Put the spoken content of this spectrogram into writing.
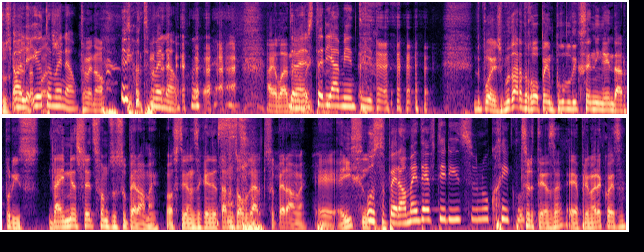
Tu, se calhar, Olha, já eu podes. também não. Também não. Eu também não. Eyeliner Também líquido. estaria a mentir. Depois, mudar de roupa em público sem ninguém dar por isso. Dá imenso jeito se formos o super-homem. Ou se estivermos a candidatar-nos ao lugar de super-homem. É, aí sim. O super-homem deve ter isso no De currículo. certeza, é a primeira coisa.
